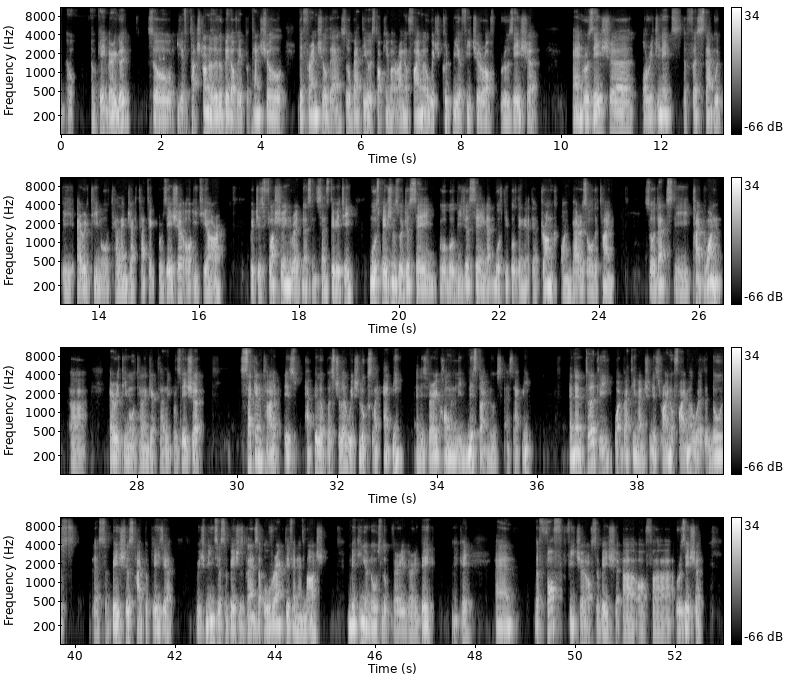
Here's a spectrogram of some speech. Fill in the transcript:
No. Okay, very good. So you've touched on a little bit of a potential differential there. So Betty was talking about rhinophyma, which could be a feature of rosacea. And rosacea originates, the first step would be erythemo-telangiectatic rosacea or ETR, which is flushing, redness, and sensitivity. Most patients will just saying, will, will be just saying that most people think that they're drunk or embarrassed all the time. So that's the type one uh, erythemo-telangiectatic rosacea. Second type is papulopustular, which looks like acne and is very commonly misdiagnosed as acne. And then thirdly, what Betty mentioned is rhinophyma, where the nose, there's sebaceous hyperplasia, which means your sebaceous glands are overactive and enlarged, making your nose look very, very big, okay? And the fourth feature of sebaceous, uh, of uh, rosacea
